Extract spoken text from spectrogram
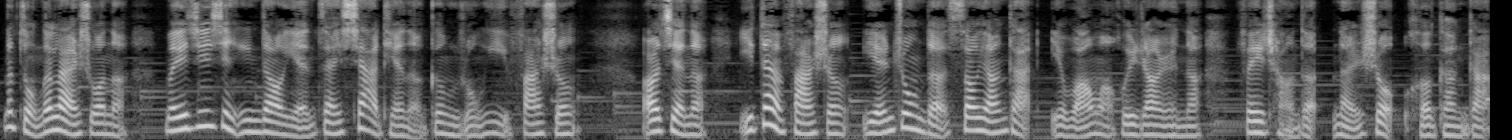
那总的来说呢，霉菌性阴道炎在夏天呢更容易发生，而且呢一旦发生，严重的瘙痒感也往往会让人呢非常的难受和尴尬。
